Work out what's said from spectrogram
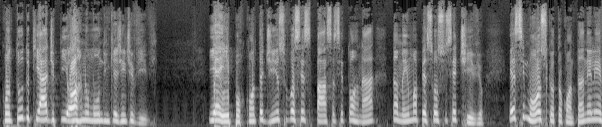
com tudo que há de pior no mundo em que a gente vive. E aí, por conta disso, você passa a se tornar também uma pessoa suscetível. Esse moço que eu estou contando, ele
